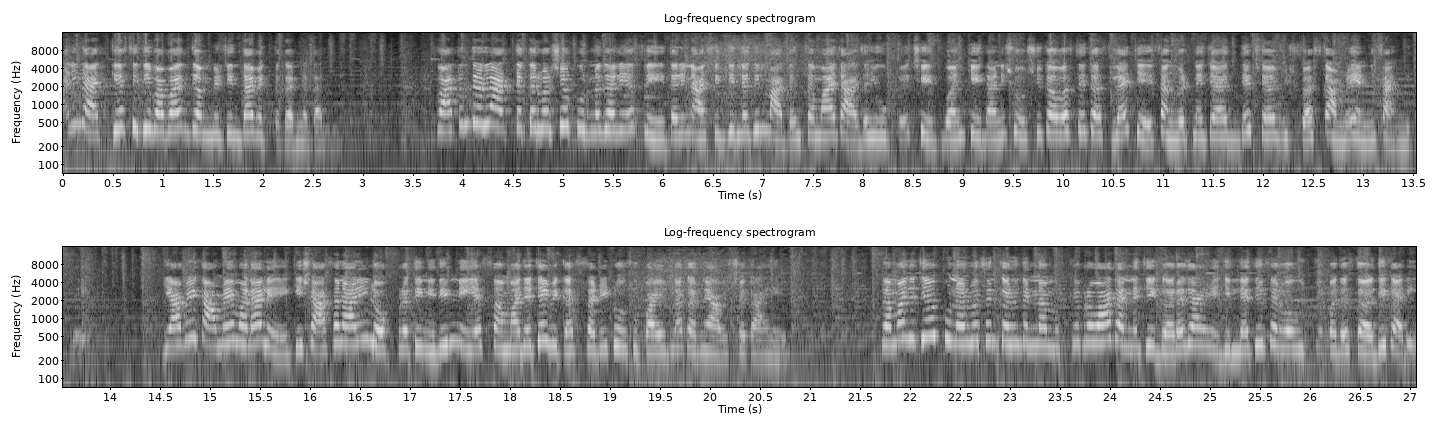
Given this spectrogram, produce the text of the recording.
आणि राजकीय स्थितीबाबत गंभीर चिंता व्यक्त करण्यात आली. स्वातंत्र्याला अठ्याहत्तर वर्षे पूर्ण झाली असली तरी नाशिक जिल्ह्यातील मातंग समाज आजही उपेक्षित वंचित आणि शोषित अवस्थेत असल्याचे संघटनेचे अध्यक्ष विश्वास कांबळे यांनी सांगितले. यावेळी कांबळे म्हणाले की शासन आणि लोकप्रतिनिधींनी या समाजाच्या विकासासाठी ठोस उपाययोजना करणे आवश्यक आहे. समाजाचे पुनर्वसन करून त्यांना मुख्य प्रवाहात आणण्याची गरज आहे जिल्ह्यातील सर्व उच्च पदस्थ अधिकारी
